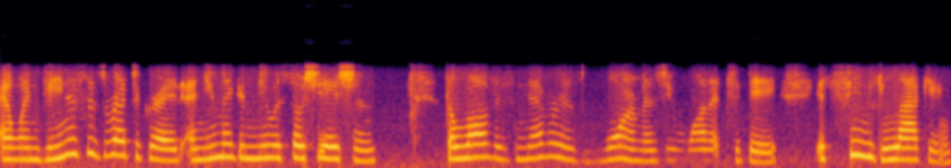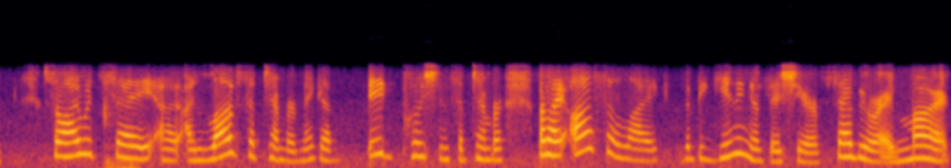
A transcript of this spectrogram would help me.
And when Venus is retrograde and you make a new association, the love is never as warm as you want it to be. It seems lacking. So I would say uh, I love September. Make a big push in September. But I also like the beginning of this year February, March,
